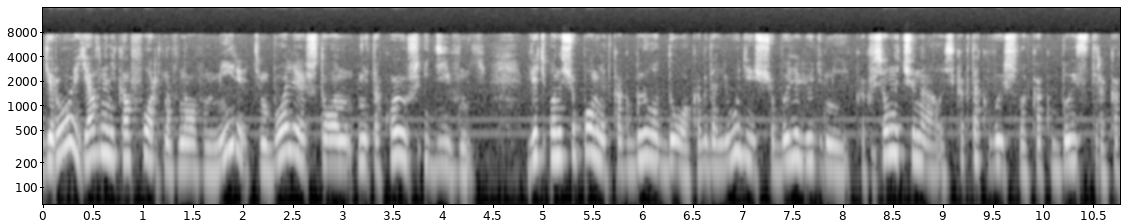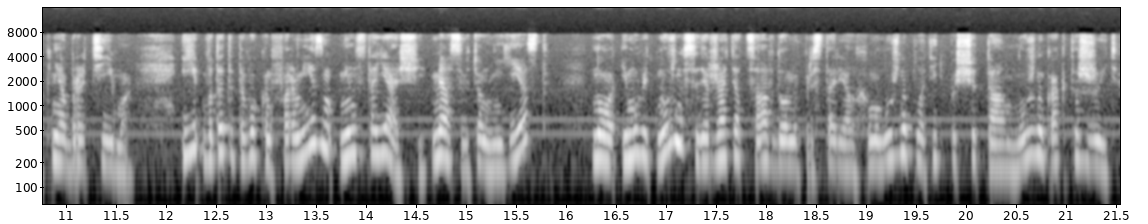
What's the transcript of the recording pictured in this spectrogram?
Герою явно некомфортно в новом мире, тем более, что он не такой уж и дивный. Ведь он еще помнит, как было до, когда люди еще были людьми, как все начиналось, как так вышло, как быстро, как необратимо. И вот этот его конформизм не настоящий. Мясо ведь он не ест, но ему ведь нужно содержать отца в доме престарелых, ему нужно платить по счетам, нужно как-то жить,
